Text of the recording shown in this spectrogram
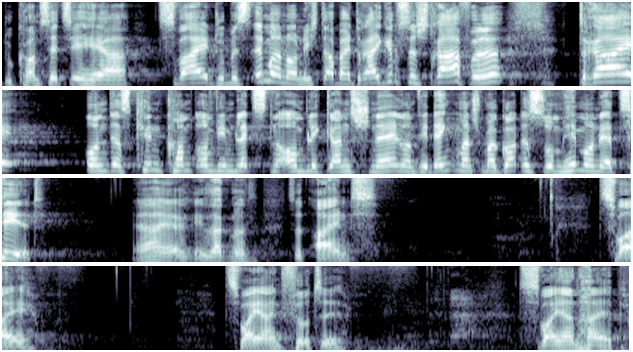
Du kommst jetzt hierher. Zwei, du bist immer noch nicht dabei. Drei, gibst eine Strafe. Drei, und das Kind kommt irgendwie im letzten Augenblick ganz schnell und wir denken manchmal, Gott ist so im Himmel und erzählt. Ja, er sagt nur, so eins, zwei, zwei ein Viertel, zweieinhalb,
